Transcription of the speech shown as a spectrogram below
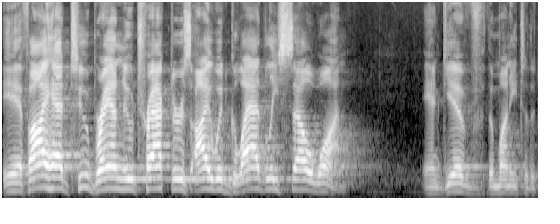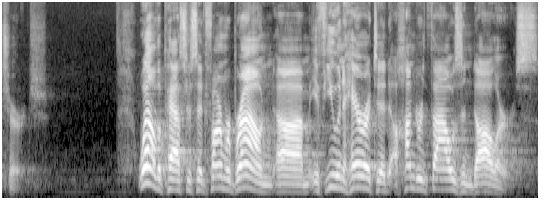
If I had two brand new tractors, I would gladly sell one and give the money to the church. Well, the pastor said, Farmer Brown, um, if you inherited $100,000,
